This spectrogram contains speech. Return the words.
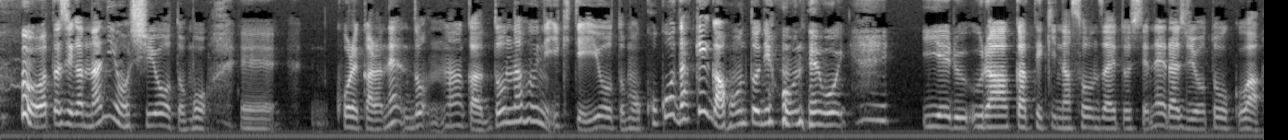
私が何をしようとも、えー、これからねどなんかどんな風に生きていようともここだけが本当に本音を言える裏垢的な存在としてねラジオトークは、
